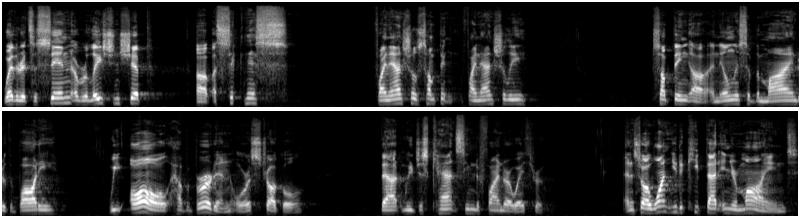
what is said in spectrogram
Whether it's a sin, a relationship, uh, a sickness, financial something, financially, something, uh, an illness of the mind or the body. We all have a burden or a struggle that we just can't seem to find our way through. And so I want you to keep that in your mind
